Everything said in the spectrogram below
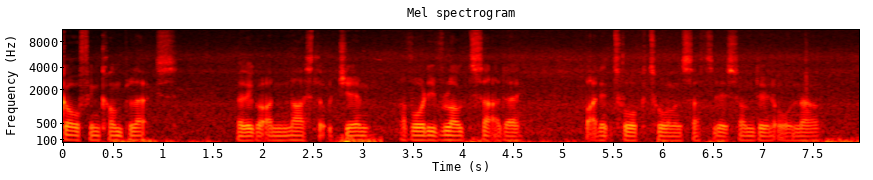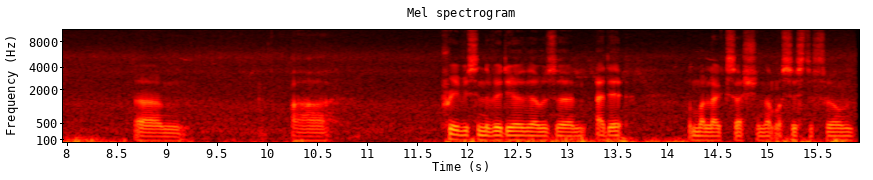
golfing complex where they've got a nice little gym. I've already vlogged Saturday, but I didn't talk at all on Saturday, so I'm doing it all now. Um, uh, previous in the video, there was an edit of my leg session that my sister filmed,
